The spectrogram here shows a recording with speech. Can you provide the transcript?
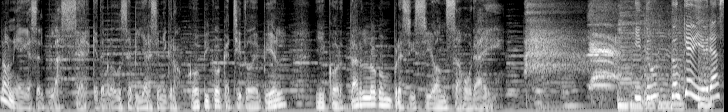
No niegues el placer que te produce pillar ese microscópico cachito de piel y cortarlo con precisión samurai. ¿Y tú? ¿Con qué vibras?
